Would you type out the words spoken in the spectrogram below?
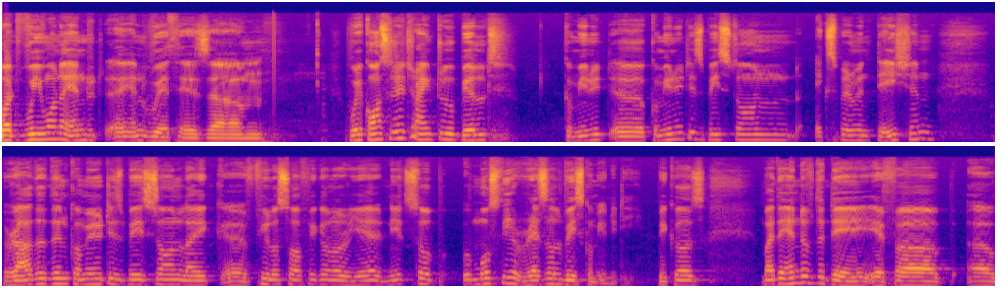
what we want to end uh, end with is um, we're constantly trying to build community uh, communities based on experimentation rather than communities based on like uh, philosophical or yeah needs so mostly a result based community because by the end of the day if uh, uh,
